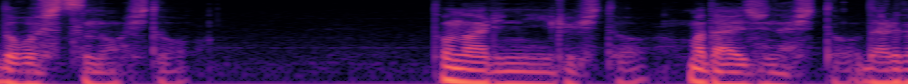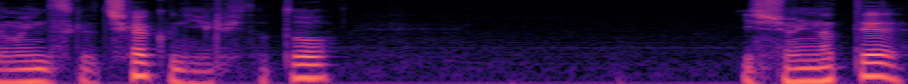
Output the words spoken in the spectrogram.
同室の人。隣にいる人、まあ、大事な人。誰でもいいんですけど近くにいる人と一緒になって、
